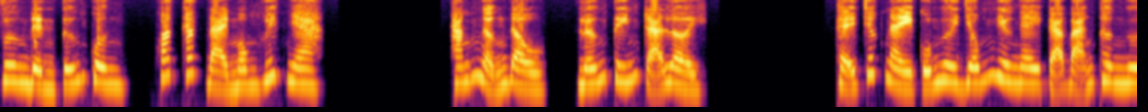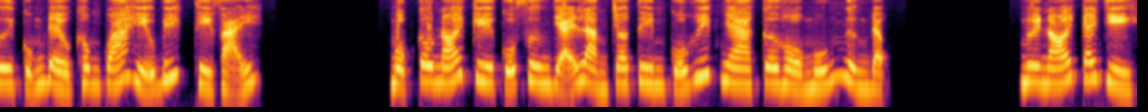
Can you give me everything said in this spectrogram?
Vương đình tướng quân, khoác khắc đài mông huyết nha. Hắn ngẩng đầu, lớn tiếng trả lời. Thể chất này của ngươi giống như ngay cả bản thân ngươi cũng đều không quá hiểu biết thì phải. Một câu nói kia của phương giải làm cho tim của huyết nha cơ hồ muốn ngừng đập. Ngươi nói cái gì?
